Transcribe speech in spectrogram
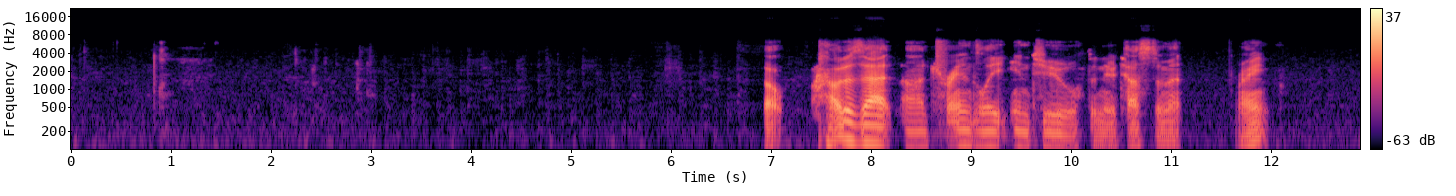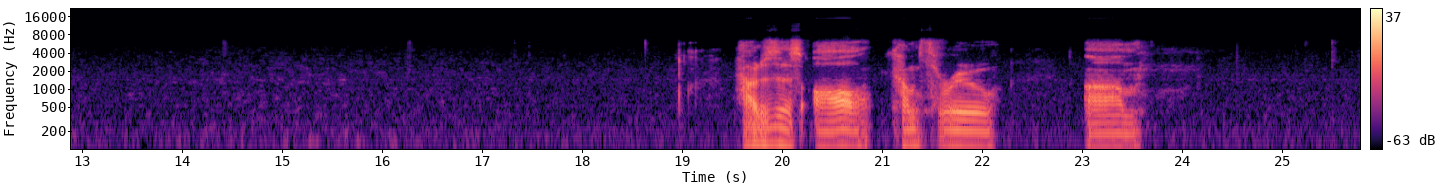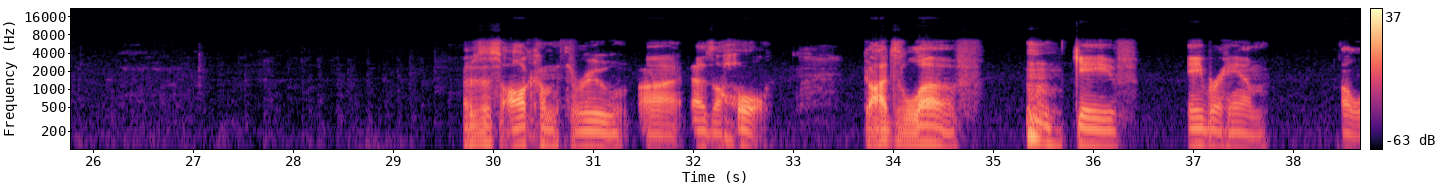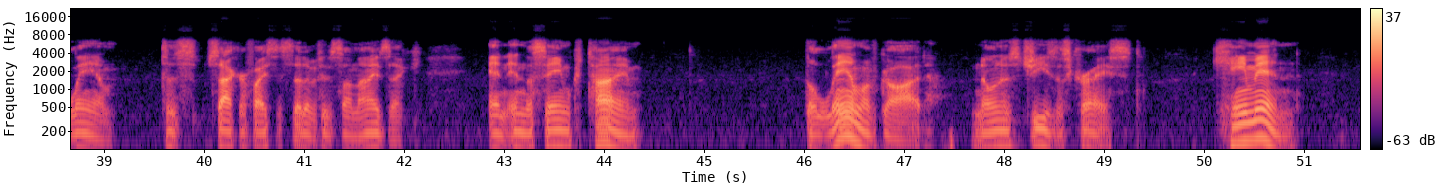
So, how does that uh, translate into the New Testament, right? How does this all come through? Um, how does this all come through uh, as a whole? God's love gave Abraham a lamb to sacrifice instead of his son Isaac. And in the same time, the Lamb of God, known as Jesus Christ, came in.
